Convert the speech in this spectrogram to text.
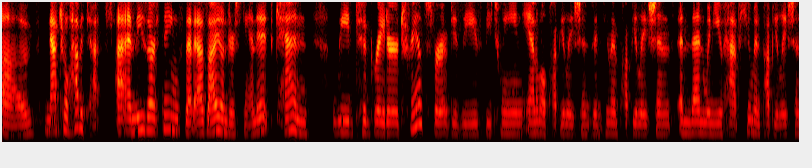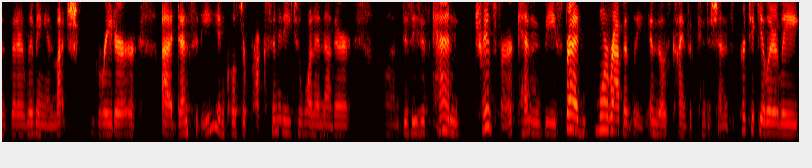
of natural habitats. Uh, and these are things that, as I understand it, can lead to greater transfer of disease between animal populations and human populations. And then when you have human populations that are living in much greater uh, density in closer proximity to one another, um, diseases can transfer, can be spread more rapidly in those kinds of conditions, particularly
